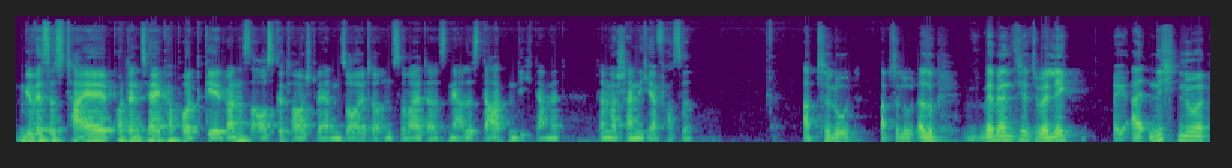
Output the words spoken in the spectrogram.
ein gewisses Teil potenziell kaputt geht, wann es ausgetauscht werden sollte und so weiter. Das sind ja alles Daten, die ich damit dann wahrscheinlich erfasse. Absolut, absolut. Also wenn man sich jetzt überlegt, äh, nicht nur,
